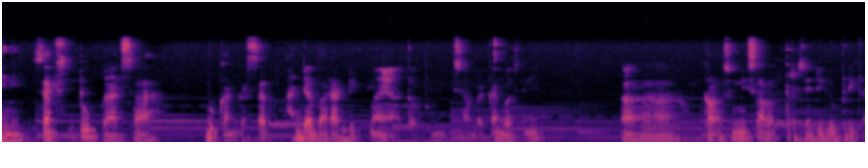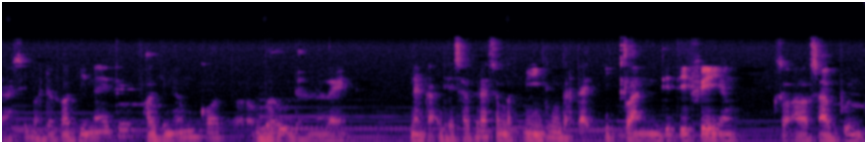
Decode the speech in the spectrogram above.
Ini, seks itu basah, bukan keset. Ada paradigma ya ataupun disampaikan bahwasanya uh, kalau semisal terjadi lubrikasi pada vagina itu vagina kotor, bau dan lain-lain. Dan Kak Desa Fira sempat menyinggung terkait iklan di TV yang soal sabun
